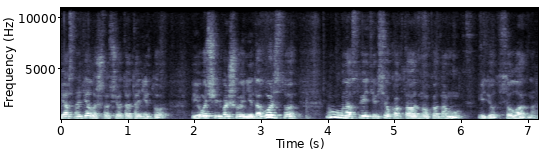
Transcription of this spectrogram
Ясное дело, что что-то это не то. И очень большое недовольство. Ну, у нас, видите, все как-то одно к одному идет, все ладно.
